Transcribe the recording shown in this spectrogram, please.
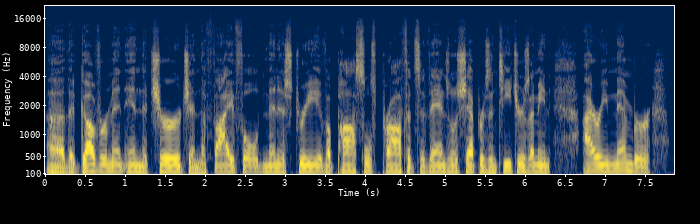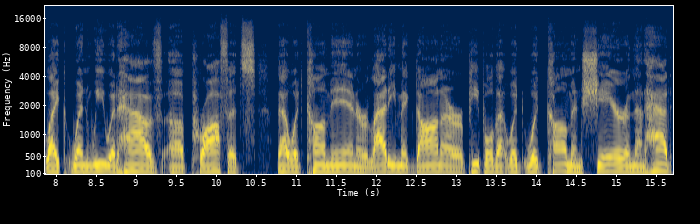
uh, the government in the church and the fivefold ministry of apostles, prophets, evangelists, shepherds, and teachers. I mean, I remember like when we would have uh, prophets that would come in, or Laddie McDonough, or people that would, would come and share and that had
